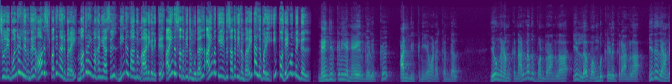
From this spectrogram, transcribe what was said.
ஜூலை ஒன்றிலிருந்து ஆகஸ்ட் பதினாறு வரை மதுரை மகன்யாசில் நீங்கள் வாங்கும் ஆடைகளுக்கு ஐந்து சதவீதம் முதல் ஐம்பத்தி ஐந்து சதவீதம் வரை தள்ளுபடி. இப்போதே முந்துங்கள். நெஞ்சிற்கினிய நேயர்களுக்கு அன்பிற்கினிய வணக்கங்கள். இவங்க நமக்கு நல்லது பண்ணுறாங்களா இல்லை வம்புக்கு இழுக்கிறாங்களா இதுதாங்க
